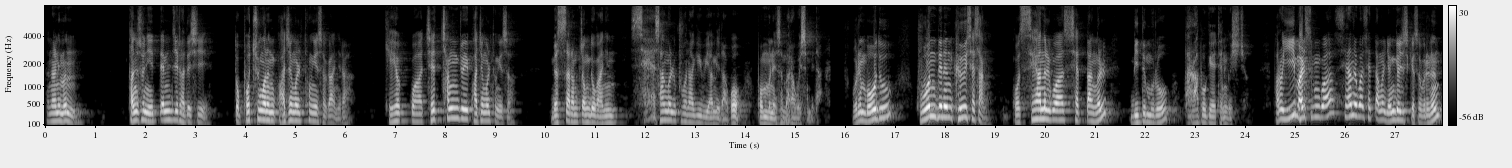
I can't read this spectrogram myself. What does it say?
하나님은 단순히 땜질하듯이 또 보충하는 과정을 통해서가 아니라 개혁과 재창조의 과정을 통해서 몇 사람 정도가 아닌 세상을 구원하기 위함이라고 본문에서 말하고 있습니다. 우리는 모두 구원되는 그 세상, 곧 새하늘과 새 땅을 믿음으로 바라보게 되는 것이죠. 바로 이 말씀과 새하늘과 새 땅을 연결시켜서 우리는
